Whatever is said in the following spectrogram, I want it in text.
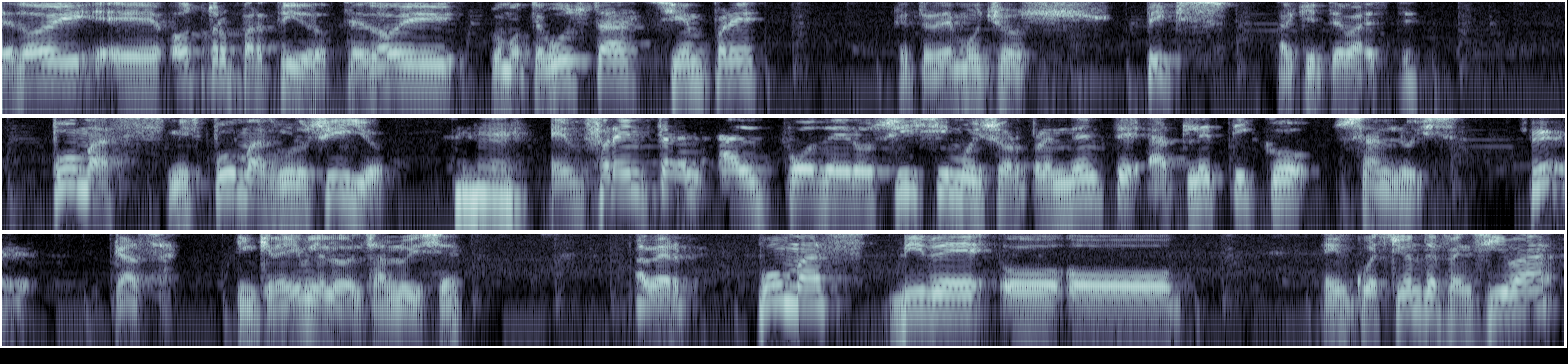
te doy eh, otro partido. Te doy, como te gusta, siempre, que te dé muchos picks. Aquí te va este. Pumas, mis Pumas, Gurusillo, enfrentan al poderosísimo y sorprendente Atlético San Luis. Sí. Casa. Increíble lo del San Luis, ¿eh? A ver, Pumas vive o, o en cuestión defensiva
